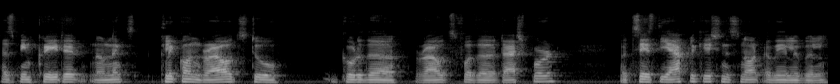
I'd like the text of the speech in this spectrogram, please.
has been created. Now let's click on routes to go to the routes for the dashboard. It says the application is not available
